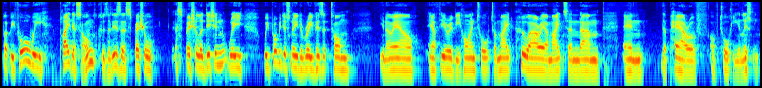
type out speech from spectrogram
But before we play the song, because it is a special a special edition, we we probably just need to revisit Tom, you know, our our theory behind talk to mate, who are our mates and um and the power of, of talking and listening.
